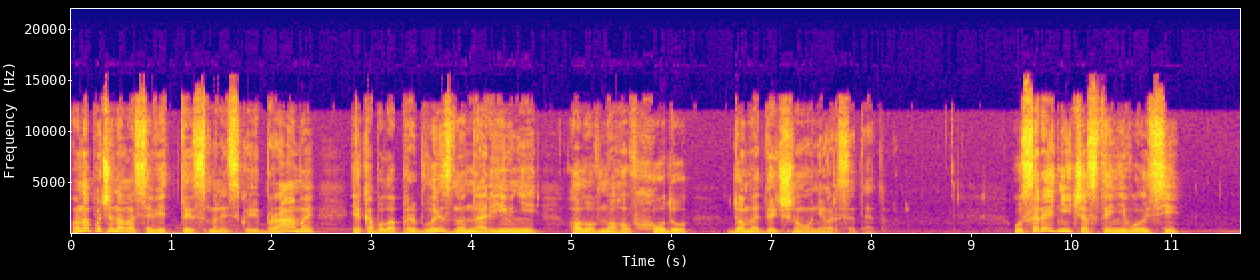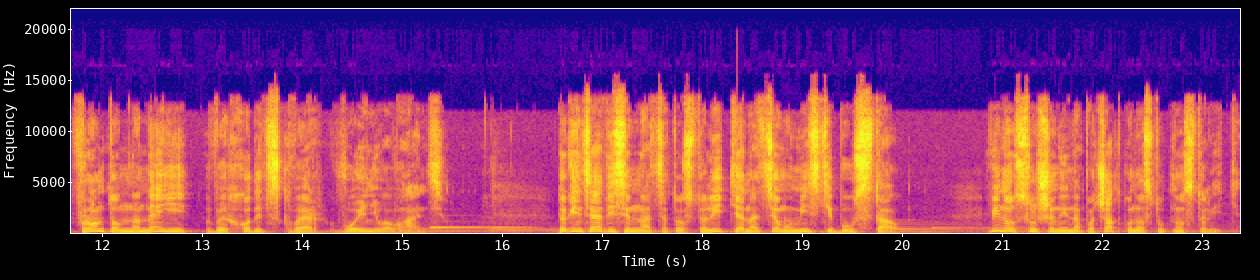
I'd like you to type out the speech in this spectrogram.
Вона починалася від Тисменецької брами, яка була приблизно на рівні головного входу до медичного університету. У середній частині вулиці фронтом на неї виходить сквер воїнів-афганців. До кінця XVIII століття на цьому місці був став. Він осушений на початку наступного століття.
